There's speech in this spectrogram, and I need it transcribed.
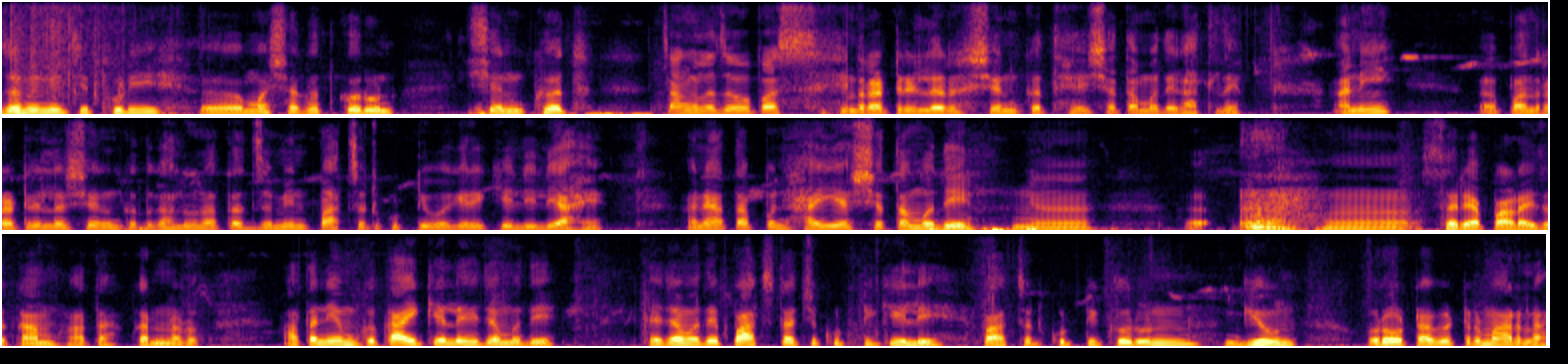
जमिनीची थोडी मशागत करून शेणखत चांगलं जवळपास पंधरा ट्रेलर शेणखत हे शेतामध्ये घातलं आहे आणि पंधरा ट्रेलर शेणखत घालून आता जमीन पाचट कुट्टी वगैरे केलेली आहे. आणि आता आपण ह्या या शेतामध्ये सऱ्या पाडायचं काम आता करणार आहोत. आता नेमकं काय केलं ह्याच्यामध्ये? ह्याच्यामध्ये पाचटाची कुट्टी केली. पाचट कुट्टी करून घेऊन रोटावेटर मारला.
